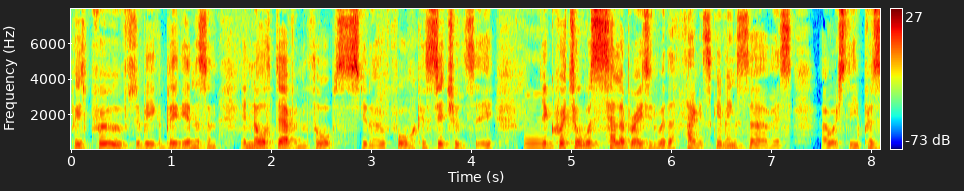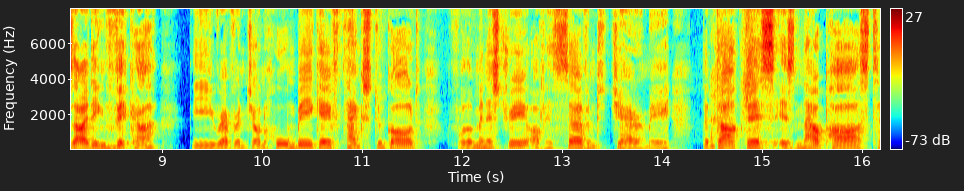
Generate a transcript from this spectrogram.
he's proved to be completely innocent." In North Devon, Thorpe's you know former constituency, Mm. the acquittal was celebrated with a Thanksgiving service, at which the presiding vicar, the Reverend John Hornby, gave thanks to God for the ministry of his servant Jeremy. The darkness is now past,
